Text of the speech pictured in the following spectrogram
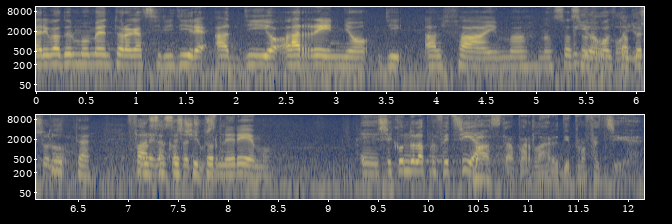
È arrivato il momento, ragazzi, di dire addio al regno di Alfheim. Non so se Io una volta per tutte. fare non so la se ci giusta. torneremo. E secondo la profezia, Basta parlare di profezie.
